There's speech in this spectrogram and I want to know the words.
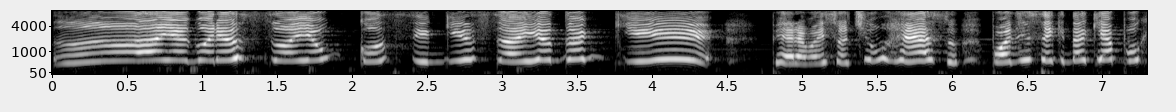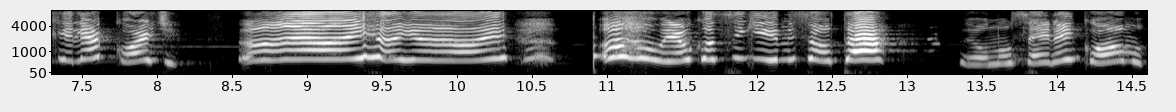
Ai, agora é só eu conseguir sair daqui. Pera, mas só tinha um resto. Pode ser que daqui a pouco ele acorde. Ai, ai, ai. Oh, eu consegui me soltar. Eu não nem como.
